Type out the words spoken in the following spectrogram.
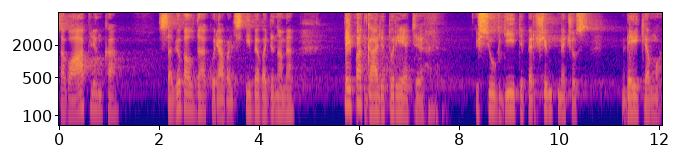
savo aplinką, savivaldą, kurią valstybę vadiname, taip pat gali turėti, išsiugdyti per šimtmečius veikiamo,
